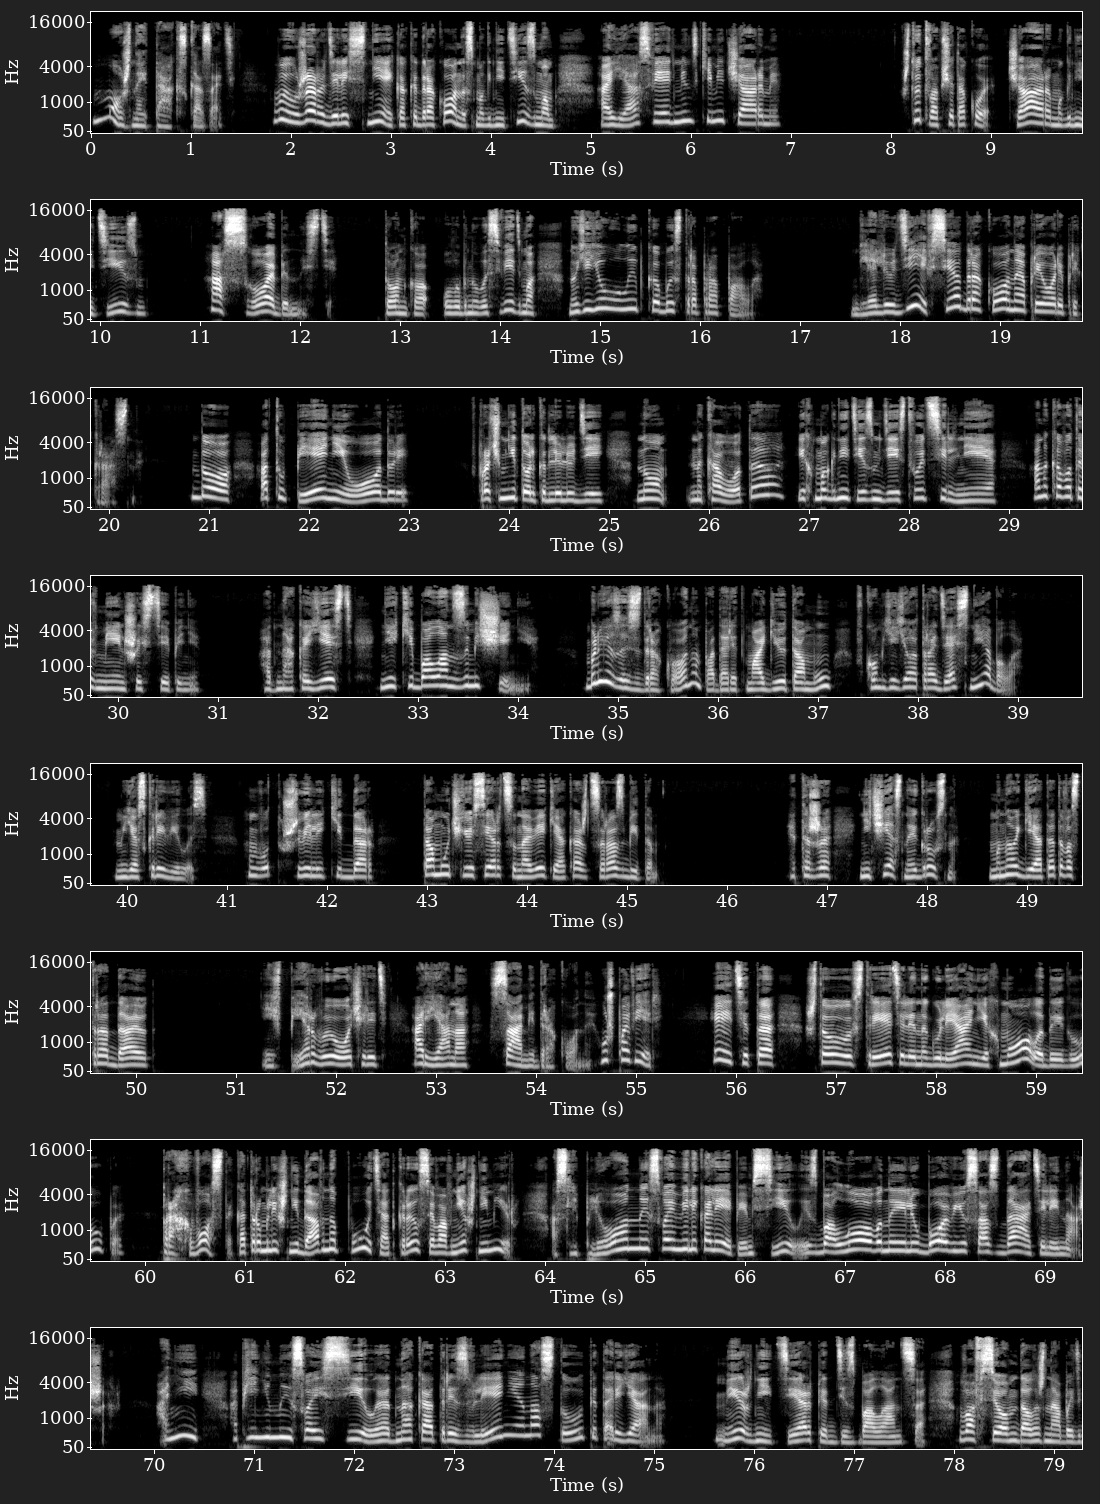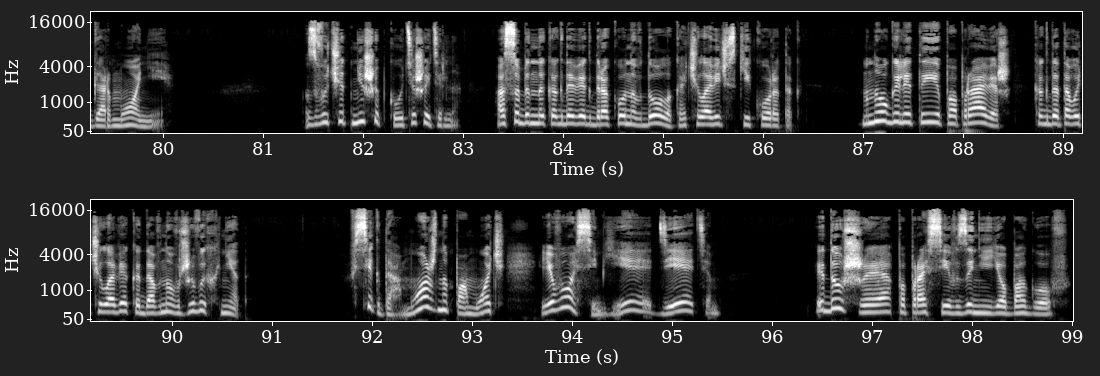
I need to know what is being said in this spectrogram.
Можно и так сказать. Вы уже родились с ней, как и драконы, с магнетизмом, а я с ведьминскими чарами. Что это вообще такое? Чары, магнетизм? Особенности. Тонко улыбнулась ведьма, но ее улыбка быстро пропала. Для людей все драконы априори прекрасны до отупения и одури. Впрочем, не только для людей, но на кого-то их магнетизм действует сильнее, а на кого-то в меньшей степени. Однако есть некий баланс замещения. Близость с драконом подарит магию тому, в ком ее отродясь не было. Я скривилась. Вот уж великий дар, тому, чье сердце навеки окажется разбитым. Это же нечестно и грустно. Многие от этого страдают. И в первую очередь Арьяна сами драконы, уж поверь. Эти-то, что вы встретили на гуляньях, молоды и глупы. Прохвосты, которым лишь недавно путь открылся во внешний мир, ослепленные своим великолепием силы, избалованные любовью создателей наших. Они опьянены своей силой, однако отрезвление наступит, Арьяна. Мир не терпит дисбаланса, во всем должна быть гармония. Звучит не шибко утешительно. Особенно, когда век драконов долог, а человеческий короток. Много ли ты поправишь, когда того человека давно в живых нет? Всегда можно помочь его семье, детям и душе, попросив за нее богов.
